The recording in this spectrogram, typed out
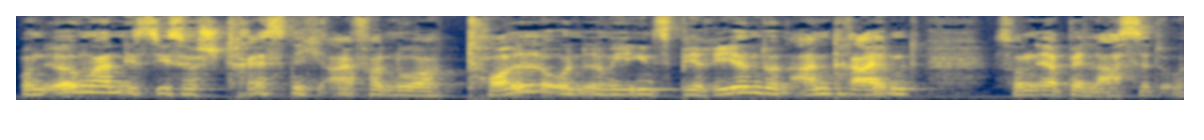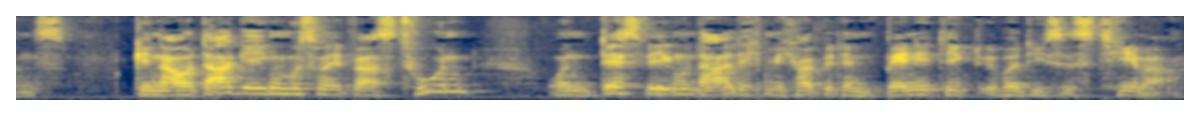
Und irgendwann ist dieser Stress nicht einfach nur toll und irgendwie inspirierend und antreibend, sondern er belastet uns. Genau dagegen muss man etwas tun und deswegen unterhalte ich mich heute mit dem Benedikt über dieses Thema.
